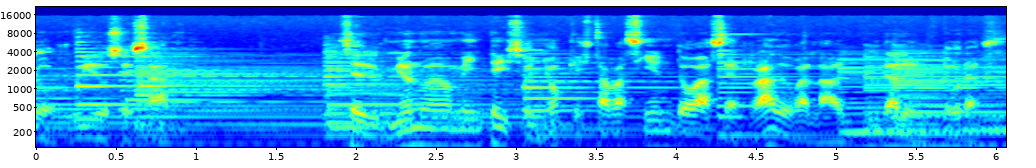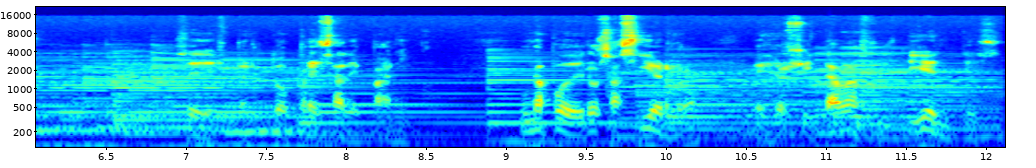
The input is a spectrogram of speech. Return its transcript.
los ruidos cesaron. Se durmió nuevamente y soñó que estaba siendo aserrado a la altura del toras. Se despertó presa de pánico. Una poderosa sierra ejercitaba sus dientes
